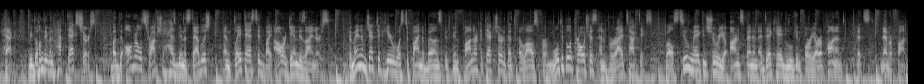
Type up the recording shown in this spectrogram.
heck, we don't even have textures, but the overall structure has been established and playtested by our game designers. The main objective here was to find a balance between fun architecture that allows for multiple approaches and varied tactics, while still making sure you aren't spending a decade looking for your opponent. That's never fun.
